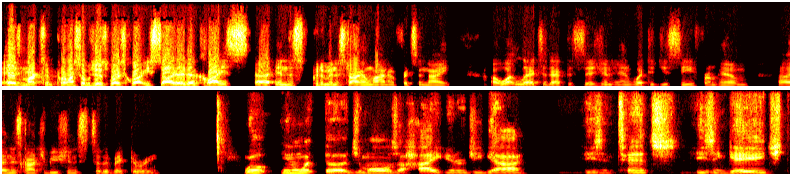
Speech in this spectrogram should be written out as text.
As Mark put myself to sports squad, you started a Clyce uh, in this, put him in the starting lineup for tonight. Uh, what led to that decision, and what did you see from him uh, and his contributions to the victory? Well, you know what, uh, Jamall is a high energy guy. He's intense. He's engaged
